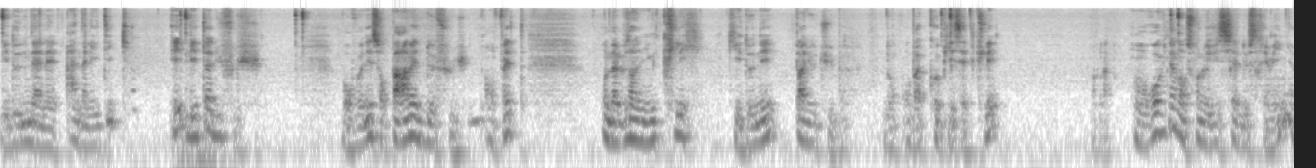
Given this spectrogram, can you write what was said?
les données analytiques et l'état du flux. Vous revenez sur paramètres de flux. En fait, on a besoin d'une clé qui est donnée par YouTube. Donc on va copier cette clé. On revient dans son logiciel de streaming.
